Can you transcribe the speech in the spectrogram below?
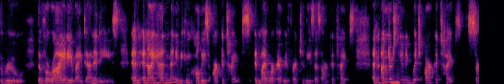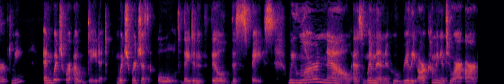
through the variety of identities. And, and I had many, we can call these archetypes. In my work, I refer to these as archetypes. And mm-hmm. understanding which archetypes served me and which were outdated, which were just old. They didn't fill the space. We learn now as women who really are coming into our, our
